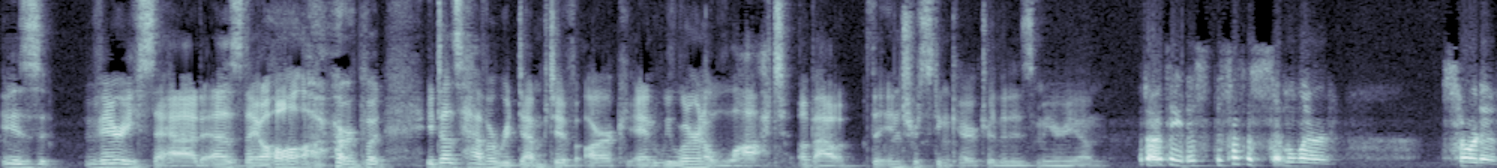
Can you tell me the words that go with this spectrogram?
is very sad, as they all are, but it does have a redemptive arc, and we learn a lot about the interesting character that is Miriam. but I would say this, this has a similar sort of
